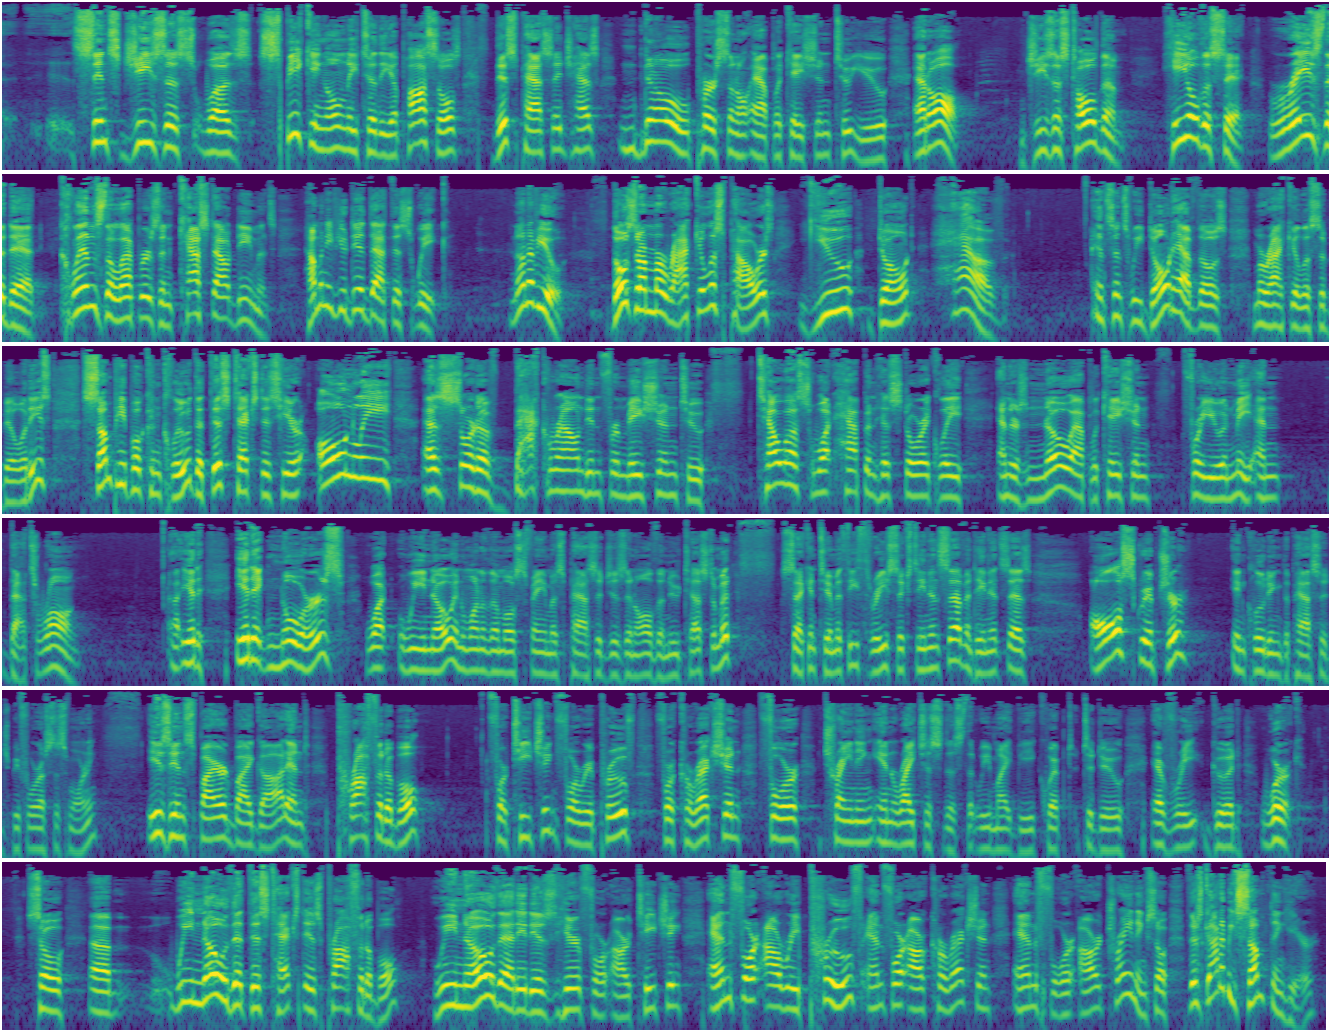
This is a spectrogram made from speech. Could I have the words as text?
since Jesus was speaking only to the apostles, this passage has no personal application to you at all. Jesus told them, Heal the sick, raise the dead, cleanse the lepers, and cast out demons. How many of you did that this week? None of you. Those are miraculous powers you don't have. And since we don't have those miraculous abilities, some people conclude that this text is here only as sort of background information to tell us what happened historically, and there's no application for you and me. And that's wrong. Uh, it, it ignores what we know in one of the most famous passages in all the New Testament, 2 Timothy 3 16 and 17. It says, All scripture including the passage before us this morning, is inspired by God and profitable for teaching, for reproof, for correction, for training in righteousness, that we might be equipped to do every good work. So um, we know that this text is profitable. We know that it is here for our teaching and for our reproof and for our correction and for our training. So there's got to be something here.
